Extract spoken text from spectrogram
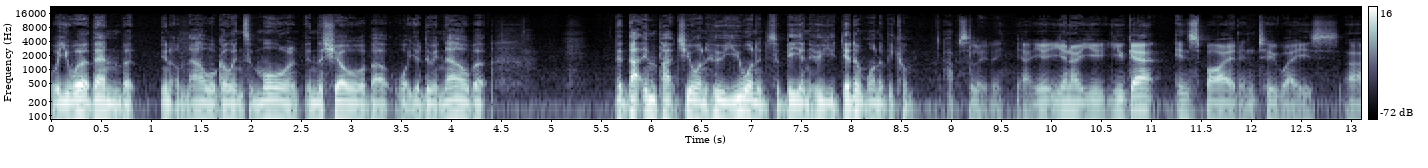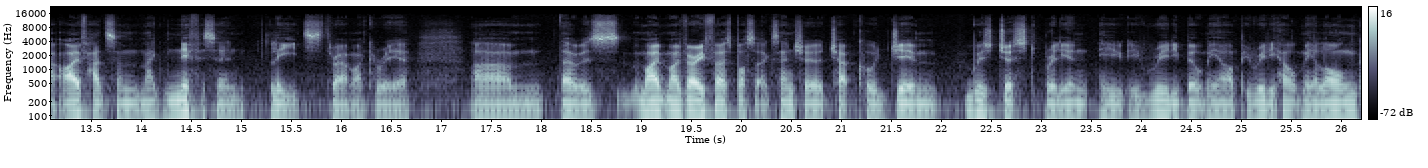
well, you were then, but you know now we'll go into more in the show about what you're doing now. But did that impact you on who you wanted to be and who you didn't want to become? Absolutely, yeah. You, you know, you you get inspired in two ways. Uh, I've had some magnificent leads throughout my career. Um, there was my my very first boss at Accenture, a chap called Jim, was just brilliant. He he really built me up. He really helped me along.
